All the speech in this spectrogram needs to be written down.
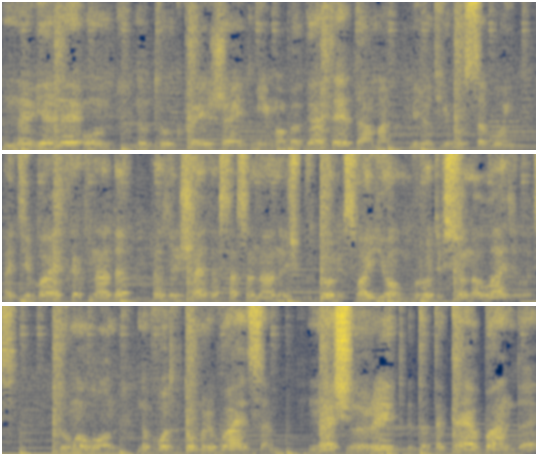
Наверное он, но вдруг проезжает мимо богатая дама Берет его с собой, одевает как надо Разрешает остаться на ночь в доме своем Вроде все наладилось Думал он, но вот в дом рывается Ночной рейд это такая банда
